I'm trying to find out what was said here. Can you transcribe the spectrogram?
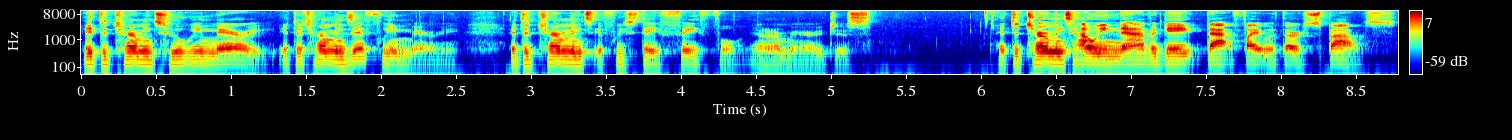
It determines who we marry. It determines if we marry. It determines if we stay faithful in our marriages. It determines how we navigate that fight with our spouse.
